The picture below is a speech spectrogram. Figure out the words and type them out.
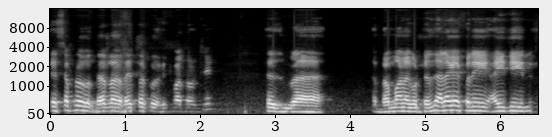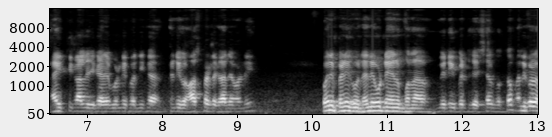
చేసేటప్పుడు ధరల రైతులకు గిట్టుబాటు వచ్చి బ్రహ్మాండంగా ఉంటుంది అలాగే కొన్ని ఐటీ ఐటీ కాలేజ్ కానివ్వండి కొన్ని పెండింగ్ హాస్పిటల్ కానివ్వండి కొన్ని పెండింగ్ ఉన్నాయి కూడా నేను మన మీటింగ్ పెట్టి చేశాను మొత్తం అన్ని కూడా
